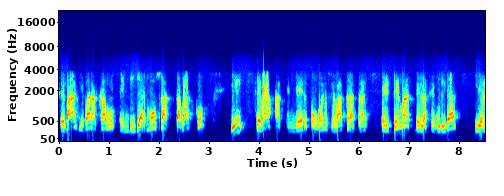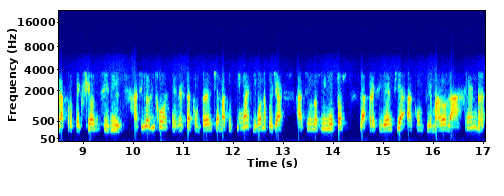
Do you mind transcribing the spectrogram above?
se va a llevar a cabo en Villahermosa, Tabasco, y se va a atender, o bueno, se va a tratar el tema de la seguridad y de la protección civil. Así lo dijo en esta conferencia matutina y bueno, pues ya hace unos minutos la presidencia ha confirmado la agenda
